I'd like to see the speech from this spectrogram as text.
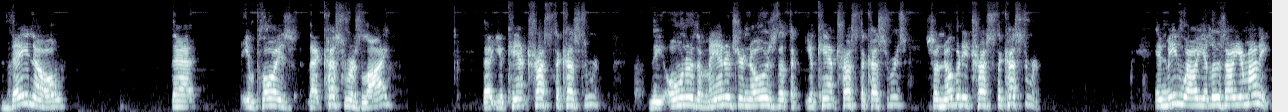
They know that employees, that customers lie, that you can't trust the customer, the owner, the manager knows that the, you can't trust the customers, so nobody trusts the customer. And meanwhile, you lose all your money.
